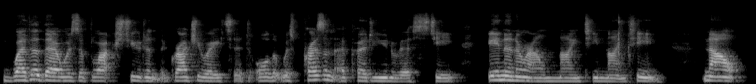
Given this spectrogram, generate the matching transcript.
whether there was a Black student that graduated or that was present at Purdue University in and around 1919. Now,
